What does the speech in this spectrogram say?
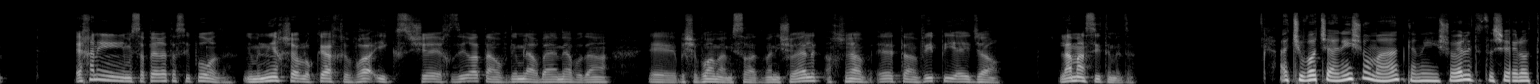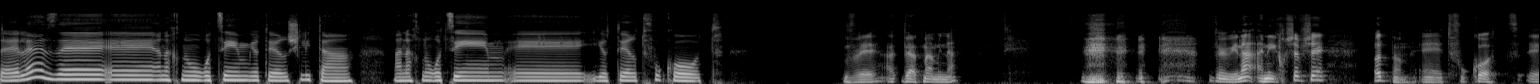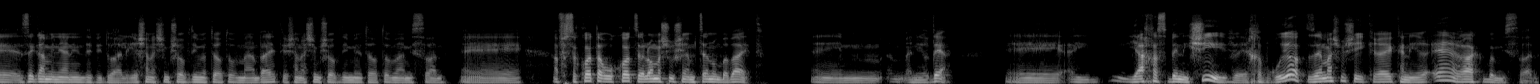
איך אני מספר את הסיפור הזה? אם אני עכשיו לוקח חברה X שהחזירה את העובדים לארבעה ימי עבודה אה, בשבוע מהמשרד, ואני שואל עכשיו את ה-VP HR, למה עשיתם את זה? התשובות שאני שומעת, כי אני שואלת את השאלות האלה, זה אה, אנחנו רוצים יותר שליטה, אנחנו רוצים אה, יותר תפוקות. ו... ואת מאמינה? מבינה? אני חושב ש... עוד פעם, אה, תפוקות, אה, זה גם עניין אינדיבידואלי. יש אנשים שעובדים יותר טוב מהבית, יש אנשים שעובדים יותר טוב מהמשרד. אה, הפסקות ארוכות זה לא משהו שהמצאנו בבית. אני יודע. יחס בין אישי וחברויות זה משהו שיקרה כנראה רק במשרד.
